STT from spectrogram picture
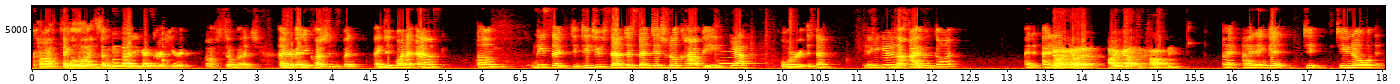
coughing a lot, so I'm glad you guys aren't hearing me cough so much. I don't have any questions, but I did want to ask, um, Lisa, did, did you send us that digital copy, Yeah. or is that? Did you get it, 'Cause I Steve? haven't got. I, I Yeah, I got it. I got the copy. I, I didn't get. Do, do you know what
